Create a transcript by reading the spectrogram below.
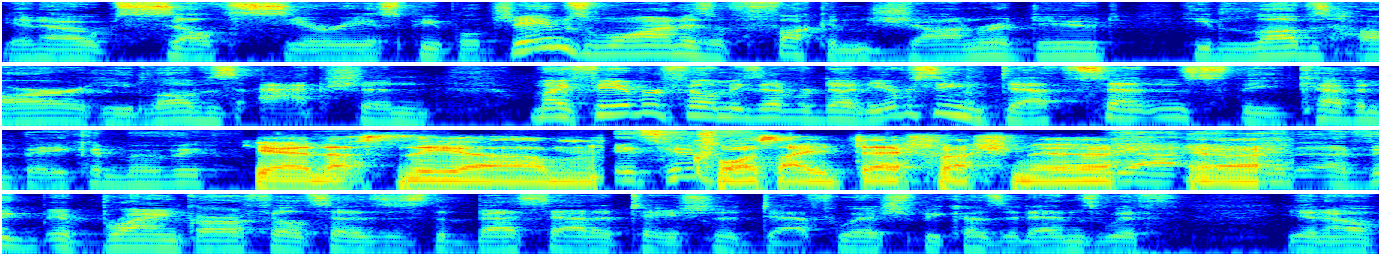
you know self serious people. James Wan is a fucking genre dude. He loves horror. He loves action. My favorite film he's ever done. You ever seen Death Sentence, the Kevin Bacon movie? Yeah, that's the um, It's his- quasi Death Wish movie. Yeah, Yeah. I think Brian Garfield says it's the best adaptation of Death Wish because it ends with, you know,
